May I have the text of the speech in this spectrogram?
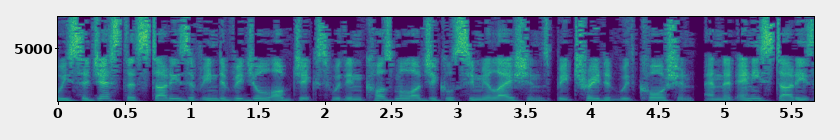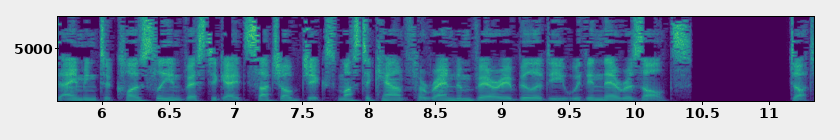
We suggest that studies of individual objects within cosmological simulations be treated with caution, and that any studies aiming to closely investigate such objects must account for random variability within their results. Dot.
